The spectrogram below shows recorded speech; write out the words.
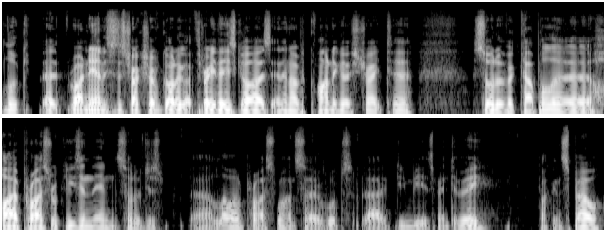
look, uh, right now this is the structure I've got. I've got three of these guys, and then I've kind of go straight to sort of a couple of higher price rookies, and then sort of just uh, lower price ones. So, whoops, uh, didn't be it's meant to be. Fucking spell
